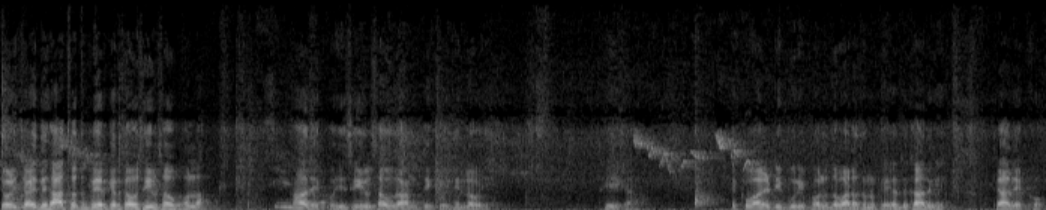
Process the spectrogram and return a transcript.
ਝੋਲੀ ਝਾਲੀ ਦਿਖਾ ਹੱਥ ਉੱਤ ਫੇਰ ਕੇ ਦਿਖਾਓ ਸੀਲ ਸਾਊ ਫੁੱਲ ਆ ਦੇਖੋ ਜੀ ਸੀਲ ਸਾਊ ਦਾ ਅੰਤ ਹੀ ਕੋਈ ਨਹੀਂ ਲਓ ਜੀ। ਠੀਕ ਆ। ਤੇ ਕੁਆਲਿਟੀ ਪੂਰੀ ਫੁੱਲ ਦੁਬਾਰਾ ਤੁਹਾਨੂੰ ਫੇਰ ਦਿਖਾ ਦਈਏ। ਤੇ ਆ ਦੇਖੋ,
